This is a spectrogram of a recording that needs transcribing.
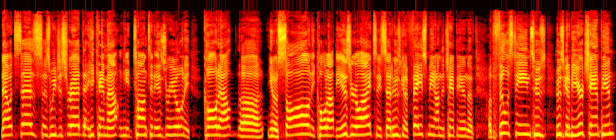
Now it says, as we just read, that he came out and he taunted Israel and he called out, uh, you know, Saul and he called out the Israelites and he said, "Who's going to face me? I'm the champion of, of the Philistines. Who's who's going to be your champion?"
